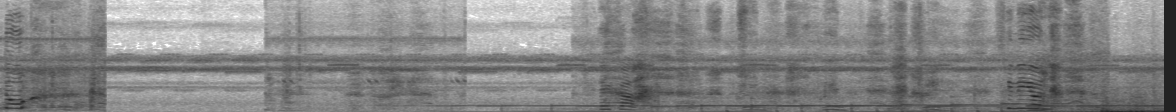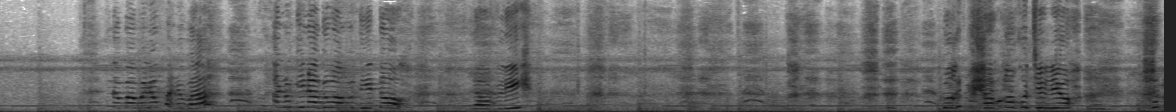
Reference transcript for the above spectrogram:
Dito. Teka. Win. Win. Win. Sino yun? Nababalaw ka na ba? Anong ginagawa mo dito? Lovely? Bakit may hawak ang kutsilyo? Wag,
